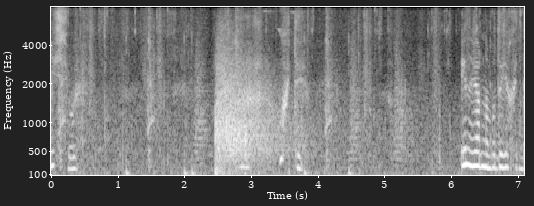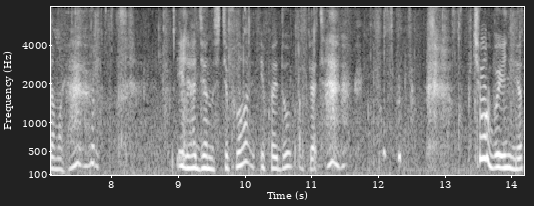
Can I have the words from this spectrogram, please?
И все. Ты. И, наверное, буду ехать домой. Или оденусь тепло и пойду опять. Почему бы и нет?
